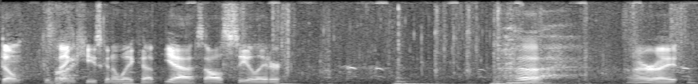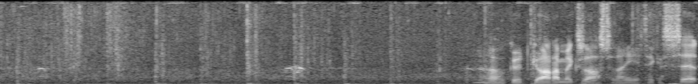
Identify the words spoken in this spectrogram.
don't Goodbye. think he's gonna wake up. Yeah, so I'll see you later. Alright. Oh, good God, I'm exhausted. I need to take a sit.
